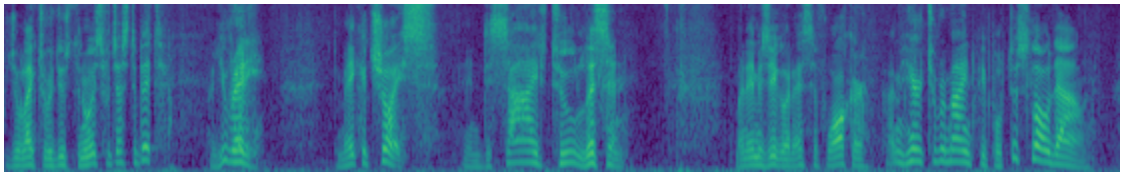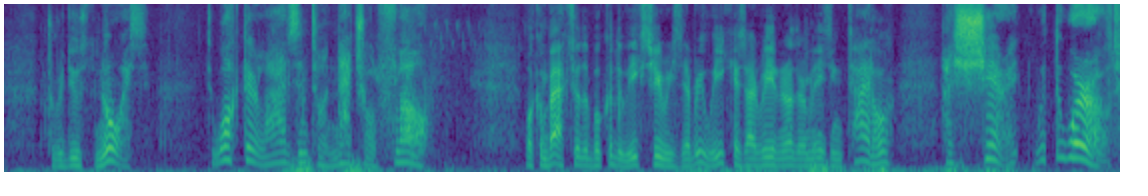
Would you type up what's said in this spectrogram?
Would you like to reduce the noise for just a bit? Are you ready to make a choice and decide to listen? My name is Igor S.F. Walker. I'm here to remind people to slow down, to reduce the noise, to walk their lives into a natural flow. Welcome back to the Book of the Week series. Every week, as I read another amazing title, I share it with the world.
